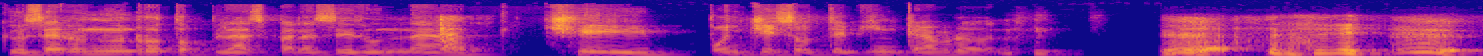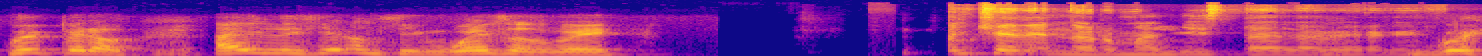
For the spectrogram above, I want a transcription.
que usaron un rotoplas para hacer una che ponchezote bien cabrón. Sí, güey, pero ahí lo hicieron sin huesos, güey. Ponche de normalista, la verga. Güey.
